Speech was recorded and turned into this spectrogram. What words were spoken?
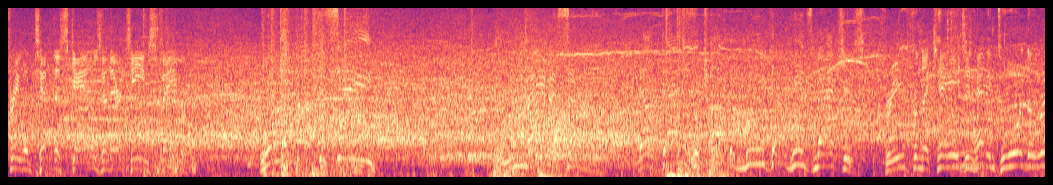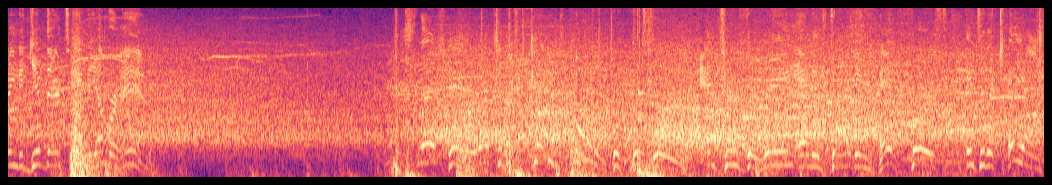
Down. Next entry will tip the scales in their team's favor. We're about to see. Mamison. Uh, now that is the kind of move that wins matches. Freed from the cage and heading toward the ring to give their team the upper hand. Sledgehammer right to the gut. Enters the ring and is diving head first into the chaos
